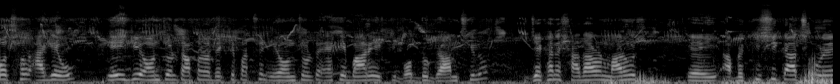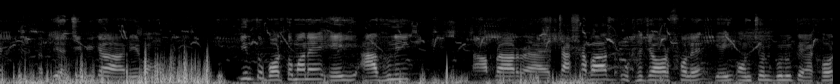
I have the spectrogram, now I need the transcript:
বছর আগেও এই যে অঞ্চলটা আপনারা দেখতে পাচ্ছেন, এই অঞ্চলটা একেবারে একটি বদ্ধ গ্রাম ছিল, যেখানে সাধারণ মানুষ এই আপনার কৃষি কাজ করে জীবিকা নির্বাহ করত কিন্তু বর্তমানে এই আধুনিক আপনার চাষাবাদ উঠে যাওয়ার ফলে এই অঞ্চলগুলোতে এখন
